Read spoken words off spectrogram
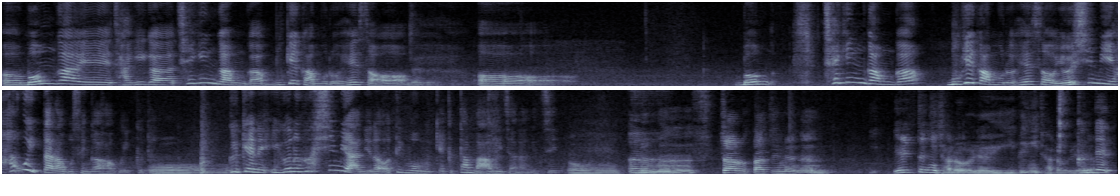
어 뭔가에 자기가 책임감과 무게감으로 해서 네네. 어, 뭔 책임감과 무게감으로 해서 열심히 하고 있다라고 생각하고 있거든. 어. 그러니까 이거는 흑심이 아니라 어떻게 보면 깨끗한 마음이잖아, 그치? 어. 그러면 숫자로 따지면은 1등이 잘 어울려요? 2등이 잘 어울려요? 근데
